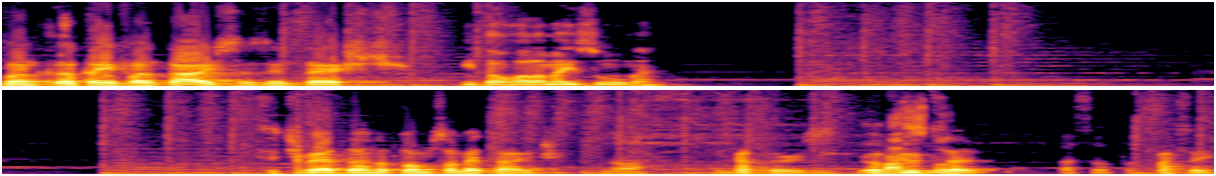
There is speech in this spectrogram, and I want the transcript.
Van- Eu tenho vantagens em teste. Então rola mais uma. Se tiver dano, eu tomo só metade. Nossa. 14. Eu vi o Passou. 19. Passou, passou. Passei.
